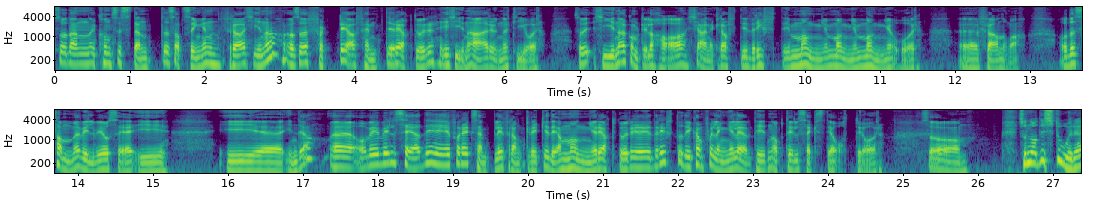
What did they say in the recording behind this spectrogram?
så den konsistente satsingen fra Kina Altså 40 av 50 reaktorer i Kina er under 10 år. Så Kina kommer til å ha kjernekraft i drift i mange, mange, mange år eh, fra nå av. Og det samme vil vi jo se i, i eh, India. Eh, og vi vil se det f.eks. i Frankrike. De har mange reaktorer i drift, og de kan forlenge levetiden opp til 60 og 80 år. Så Så nå de store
